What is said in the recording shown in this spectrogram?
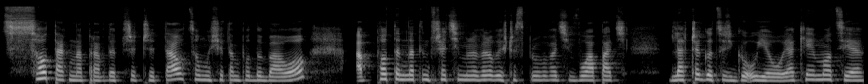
co tak naprawdę przeczytał, co mu się tam podobało, a potem na tym trzecim levelu jeszcze spróbować włapać dlaczego coś go ujęło, jakie emocje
